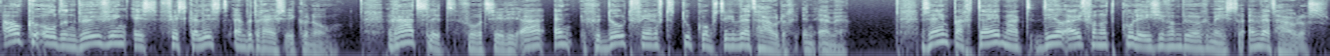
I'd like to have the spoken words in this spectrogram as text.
Auke Oldenbeuving is fiscalist en bedrijfseconoom. Raadslid voor het CDA en gedoodverfd toekomstige wethouder in Emmen. Zijn partij maakt deel uit van het college van burgemeester en wethouders.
